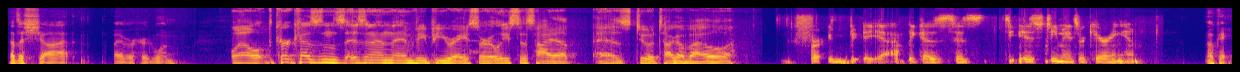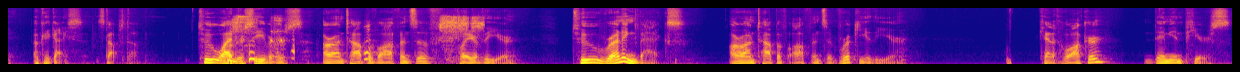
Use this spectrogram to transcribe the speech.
That's a shot. If I ever heard one. Well, Kirk Cousins isn't in the MVP race, or at least as high up as Tua Tagovailoa. For yeah, because his his teammates are carrying him. Okay, okay, guys, stop, stop. Two wide receivers are on top of offensive player of the year. Two running backs are on top of offensive rookie of the year. Kenneth Walker, Dameon Pierce.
